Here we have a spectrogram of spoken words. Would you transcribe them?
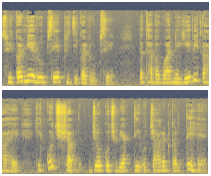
स्वीकरणीय रूप से, प्रीतिकर रूप से। तथा भगवान ने ये भी कहा है कि कुछ शब्द जो कुछ व्यक्ति उच्चारण करते हैं,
